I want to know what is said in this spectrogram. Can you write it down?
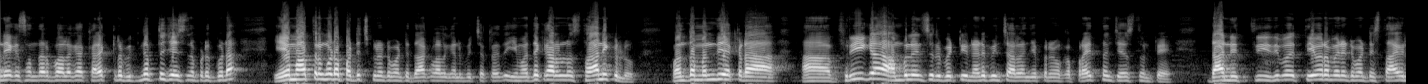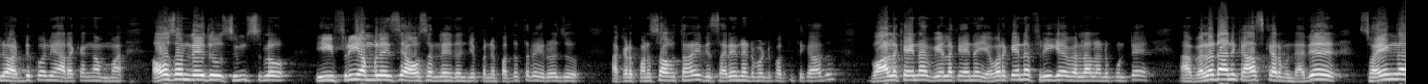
అనేక సందర్భాలుగా కలెక్టర్ విజ్ఞప్తి చేసినప్పటికి కూడా ఏమాత్రం కూడా పట్టించుకున్నటువంటి దాఖలాలు కనిపించట్లేదు. ఈ మధ్యకాలంలో స్థానికులు కొంతమంది అక్కడ ఫ్రీగా అంబులెన్సులు పెట్టి నడిపించాలని చెప్పిన ఒక ప్రయత్నం చేస్తుంటే దాన్ని తీవ్రమైనటువంటి స్థాయిలో అడ్డుకొని ఆ రకంగా అవసరం లేదు. సిమ్స్లో ఈ ఫ్రీ అంబులెన్సే అవసరం లేదని చెప్పిన పద్ధతిలో ఈరోజు అక్కడ కొనసాగుతున్నారు. ఇది సరైనటువంటి పద్ధతి కాదు. వాళ్ళకైనా వీళ్ళకైనా ఎవరికైనా ఫ్రీగా వెళ్ళాలనుకుంటే వెళ్ళడానికి ఆస్కారం ఉంది. అదే స్వయంగా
